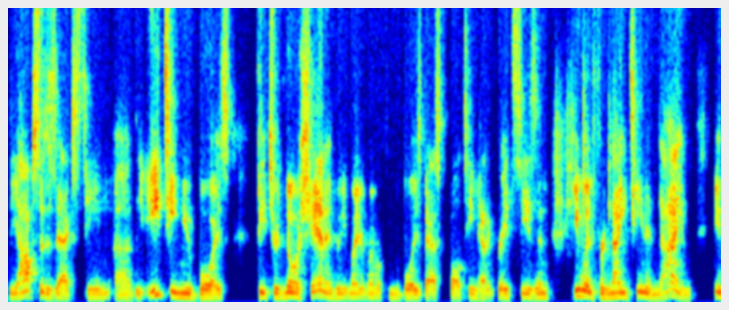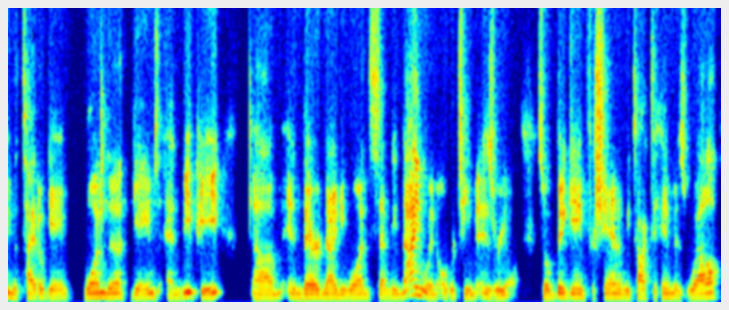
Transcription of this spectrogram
the opposite of Zach's team, uh, the 18U boys featured Noah Shannon, who you might remember from the boys basketball team, had a great season. He went for 19 and 9 in the title game, won the game's MVP um, in their 91 79 win over Team Israel. So, big game for Shannon. We talked to him as well.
